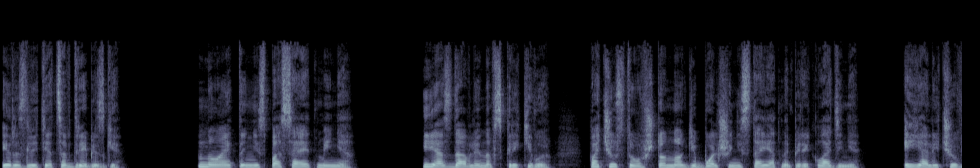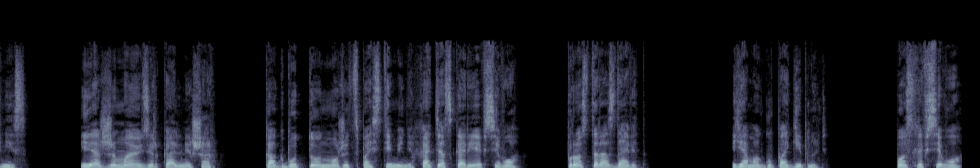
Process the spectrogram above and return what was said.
и разлететься в дребезги. Но это не спасает меня. Я сдавленно вскрикиваю, почувствовав, что ноги больше не стоят на перекладине, и я лечу вниз. Я сжимаю зеркальный шар, как будто он может спасти меня, хотя, скорее всего, просто раздавит. Я могу погибнуть. После всего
